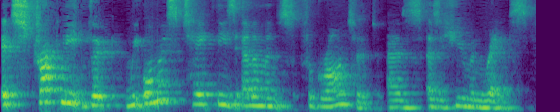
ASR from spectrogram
it struck me that we almost take these elements for granted as, as a human race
